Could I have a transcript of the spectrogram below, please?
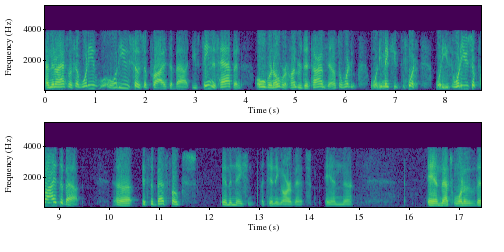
and then I ask myself, what are you what are you so surprised about? You've seen this happen over and over hundreds of times now. So what what do you make you what what are you what are you surprised about? Uh, it's the best folks in the nation attending our events, and uh, and that's one of the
